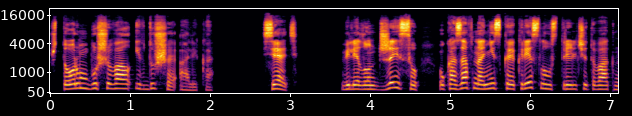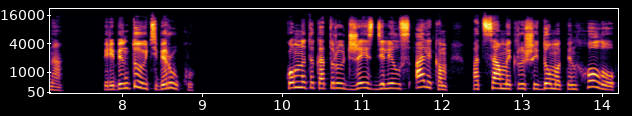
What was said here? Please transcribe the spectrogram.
Шторм бушевал и в душе Алика. «Сядь!» — велел он Джейсу, указав на низкое кресло у стрельчатого окна. «Перебинтую тебе руку». Комната, которую Джейс делил с Аликом под самой крышей дома Пенхоллоу,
